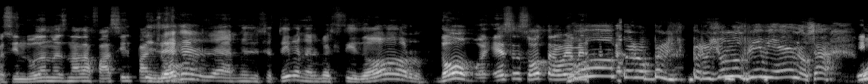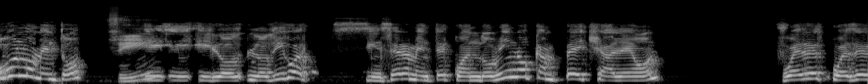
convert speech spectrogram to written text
pues sin duda no es nada fácil, Pancho. Y deja la administrativa en el vestidor. No, pues, esa es otra, obviamente. No, pero, pero, yo los vi bien, o sea, hubo un momento Sí. Y, y, lo, lo, digo sinceramente, cuando vino Campeche a León, fue después de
